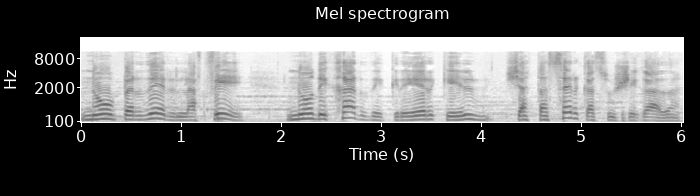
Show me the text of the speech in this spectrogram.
no perder la fe, no dejar de creer que Él ya está cerca su llegada,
